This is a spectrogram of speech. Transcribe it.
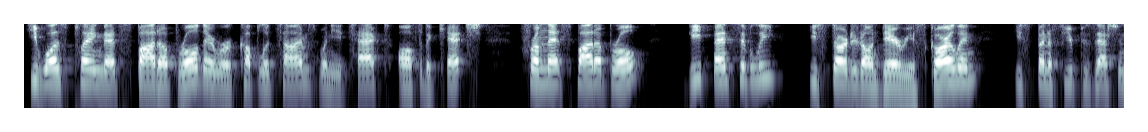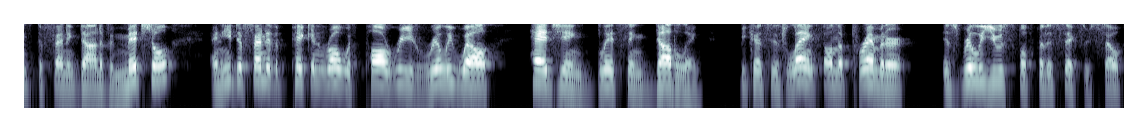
He was playing that spot up role. There were a couple of times when he attacked off of the catch from that spot up role. Defensively, he started on Darius Garland. He spent a few possessions defending Donovan Mitchell, and he defended the pick and roll with Paul Reed really well, hedging, blitzing, doubling, because his length on the perimeter is really useful for the Sixers. So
